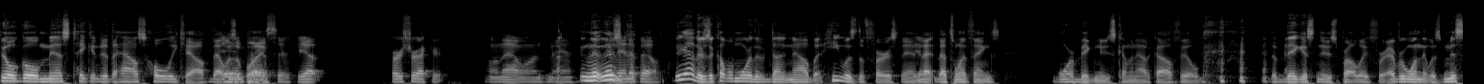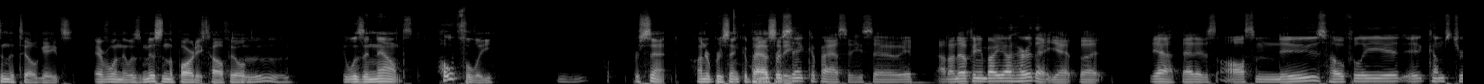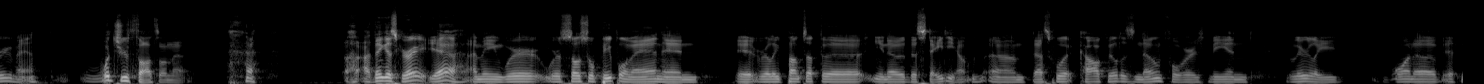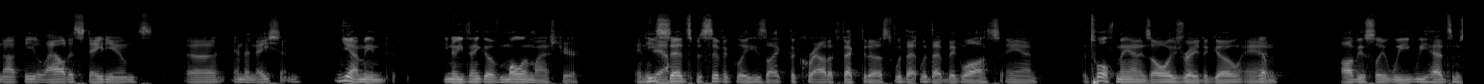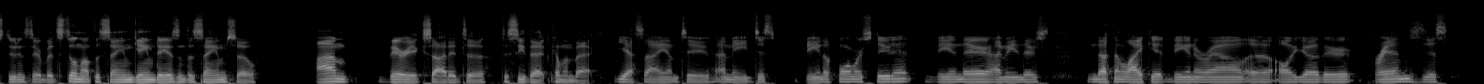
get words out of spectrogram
field goal miss, taken to the house. Holy cow, that was a play. Impressive. Yep. First record on that one, man. And there's the NFL. Yeah, there's a couple more that have done it now, but he was the first, and Yep. that, that's one of the things. More big news coming out of Kyle Field. the biggest news probably for everyone that was missing the tailgates, everyone that was missing the party at Kyle Field. Ooh. It was announced, hopefully, Mhm. percent, hundred percent capacity. 100% capacity. So if I don't know if anybody else heard that yet, but yeah, that is awesome news. Hopefully it, it comes true, man. What's your thoughts on that? I think it's great. Yeah. I mean, we're we're social people, man, and it really pumps up the you know the stadium. Um, that's what Kyle Field is known for, is being literally one of, if not the loudest stadiums uh, in the nation. Yeah, I mean, you know, you think of Mullen last year, and he Yeah. said specifically, he's like the crowd affected us with that with that big loss, and the twelfth man is always ready to go, and obviously we we had some students there, but still not the same. Game day isn't the same, so I'm very excited to to see that coming back. Yes, I am too. I mean, just being a former student, being there, I mean, there's nothing like it being around uh, all your other friends, just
